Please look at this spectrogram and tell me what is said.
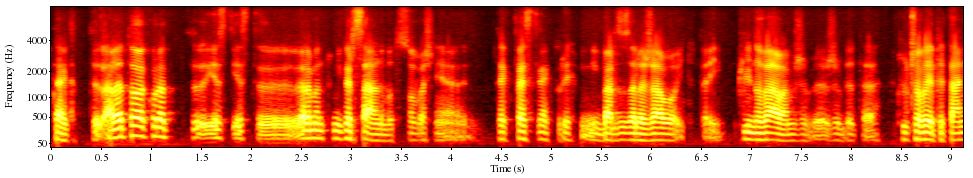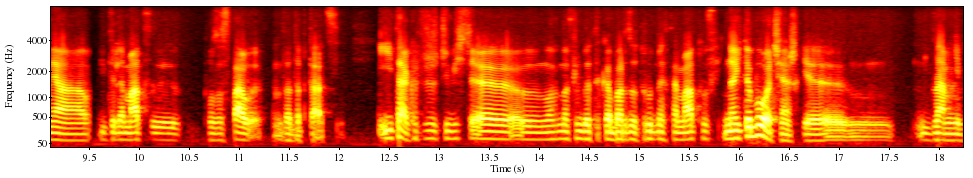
Tak, ale to akurat jest, jest element uniwersalny, bo to są właśnie te kwestie, na których mi bardzo zależało i tutaj pilnowałem, żeby, żeby te kluczowe pytania i dylematy pozostały w adaptacji. I tak, rzeczywiście no, no, film dotyka bardzo trudnych tematów. No i to było ciężkie mm, dla mnie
